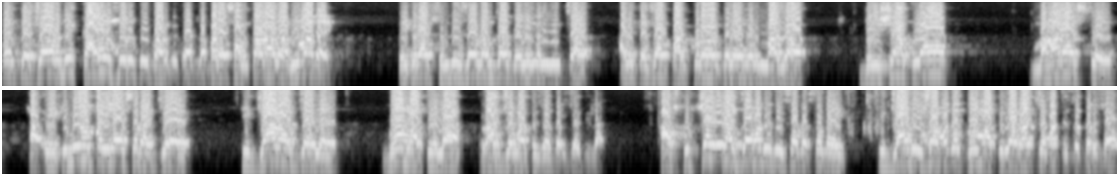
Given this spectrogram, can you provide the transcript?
पण त्याच्यावर मी कायमस्वरूपी मार्ग काढला. मला सांगताना आज अभिमान आहे. एकनाथ शिंदे साहेबांचा देवेंद्रजींचा आणि त्याचा पाठपुरावा केला म्हणून माझा देशातला महाराष्ट्र हा एकमेव पहिलं असं राज्य आहे की ज्या राज्यानं गोमातेला राज्यमातेचा दर्जा दिला. आज कुठच्याही राज्यामध्ये देशात असं नाही की ज्या देशामध्ये गोमातेला राज्यमातेचा दर्जा आहे.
